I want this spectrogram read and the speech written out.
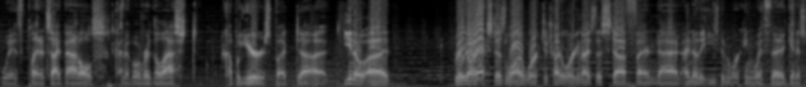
with PlanetSide Battles, kind of over the last couple years. But uh, you know, uh, Radar X does a lot of work to try to organize this stuff, and uh, I know that he's been working with the Guinness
